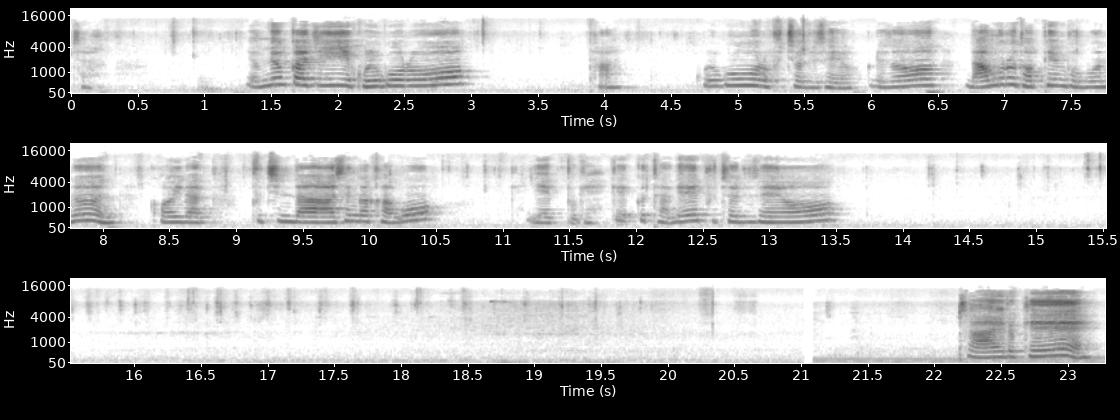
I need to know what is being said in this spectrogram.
자, 옆면까지 골고루 다 골고루 붙여주세요. 그래서 나무로 덮인 부분은 거의 다 붙인다 생각하고 예쁘게 깨끗하게 붙여주세요. 자 이렇게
